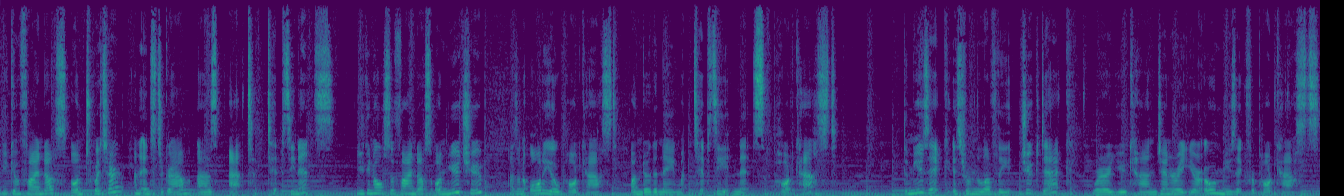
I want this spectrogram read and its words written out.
You can find us on Twitter and Instagram as at Tipsy Knits. You can also find us on YouTube as an audio podcast under the name Tipsy Knits Podcast. The music is from the lovely Jukedeck, where you can generate your own music for podcasts.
